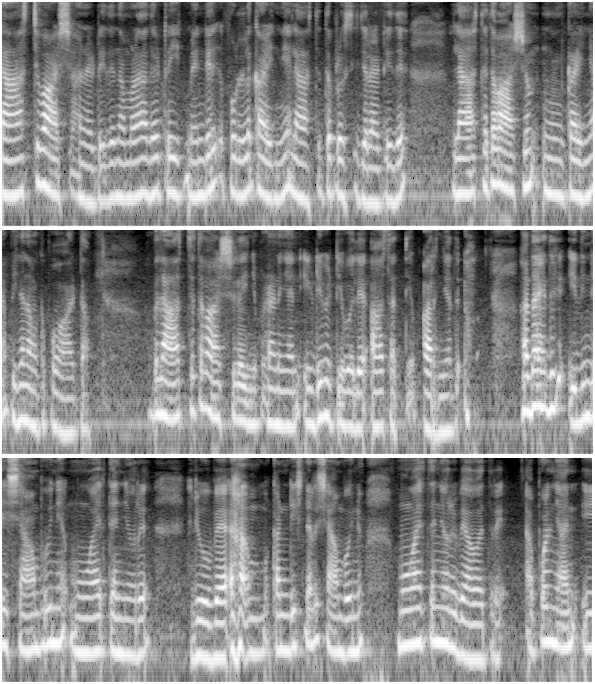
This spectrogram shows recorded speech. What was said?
ലാസ്റ്റ് വാഷാണ് കേട്ടോ ഇത്. നമ്മളത് ട്രീറ്റ്മെന്റ് ഫുള്ള് കഴിഞ്ഞ് ലാസ്റ്റത്തെ പ്രൊസീജിയറായിട്ട് ഇത് ലാസ്റ്റത്തെ വാഷും കഴിഞ്ഞാൽ പിന്നെ നമുക്ക് പോകാം കേട്ടോ. അപ്പോൾ ലാസ്റ്റത്തെ വാഷ് കഴിഞ്ഞപ്പോഴാണ് ഞാൻ ഇടി വെട്ടിയ പോലെ ആ സത്യം അറിഞ്ഞത്. അതായത് ഇതിന്റെ ഷാമ്പുവിന് മൂവായിരത്തി അഞ്ഞൂറ് രൂപ കണ്ടീഷണർ ഷാമ്പുവിന് മൂവായിരത്തി അഞ്ഞൂറ് രൂപയാവും അത്രേ. അപ്പോൾ ഞാൻ ഈ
